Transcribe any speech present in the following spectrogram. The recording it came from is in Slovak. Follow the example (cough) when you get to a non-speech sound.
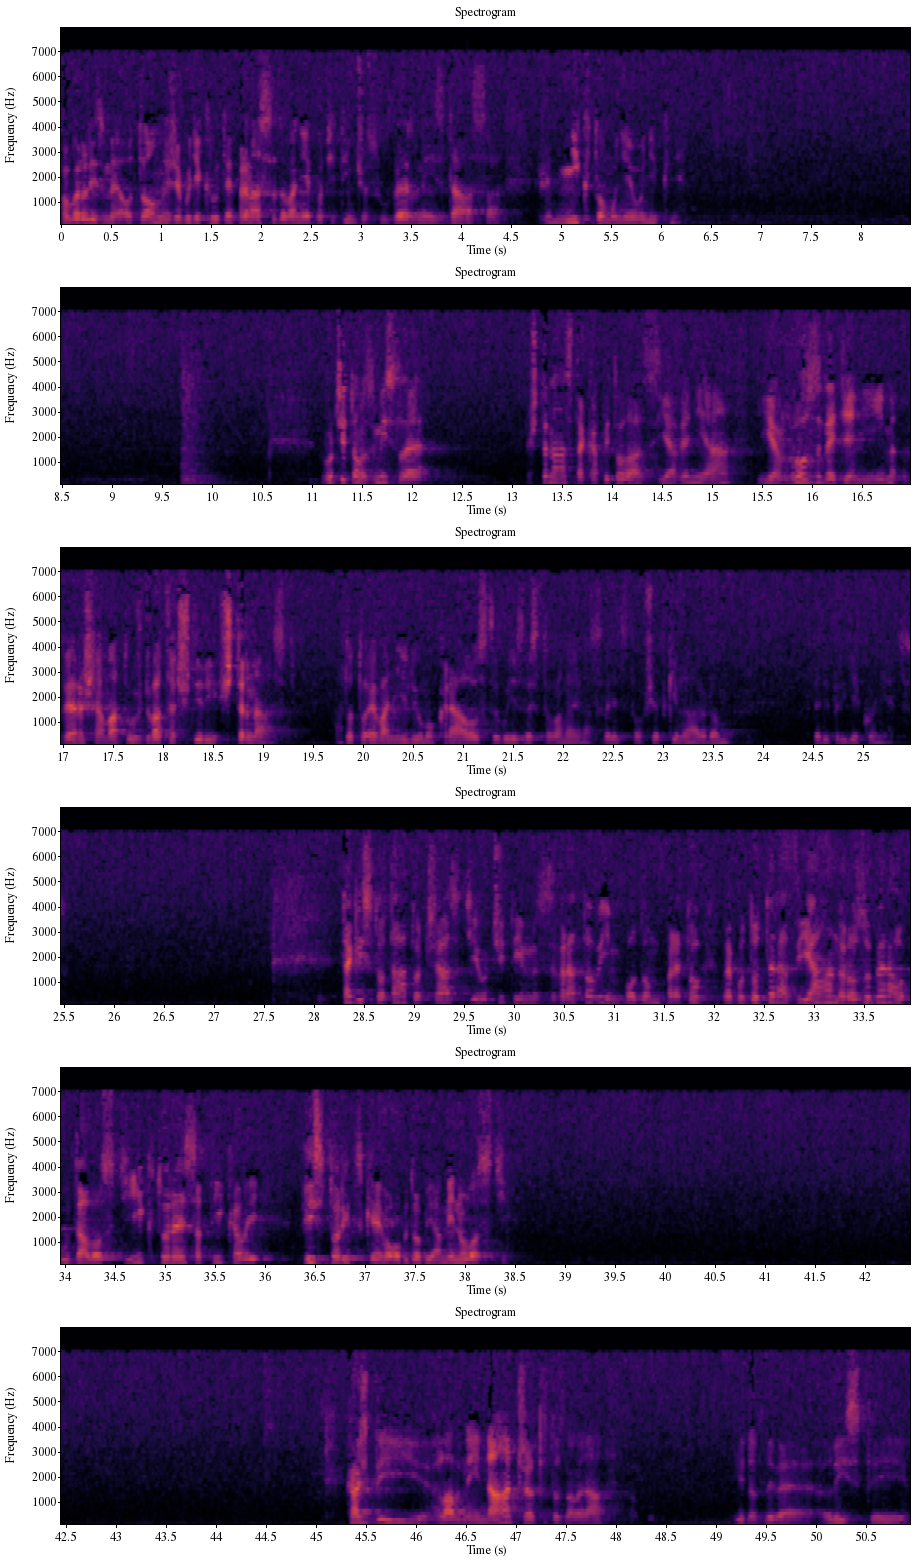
Hovorili sme o tom, že bude kruté prenasledovanie proti tým, čo sú verní. Zdá sa, že nikto mu neunikne. V určitom zmysle 14. kapitola zjavenia je rozvedením verša Matúš 24.14. A toto evanílium o kráľovstve bude zvestované na svedectvo všetkým národom, vtedy príde koniec. Takisto táto časť je určitým zvratovým bodom preto, lebo doteraz Ján rozoberal udalosti, ktoré sa týkali historického obdobia, minulosti. Každý hlavný náčrt, to znamená jednotlivé listy,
